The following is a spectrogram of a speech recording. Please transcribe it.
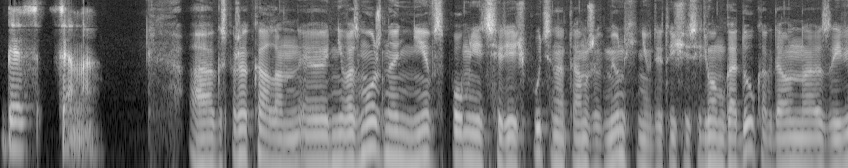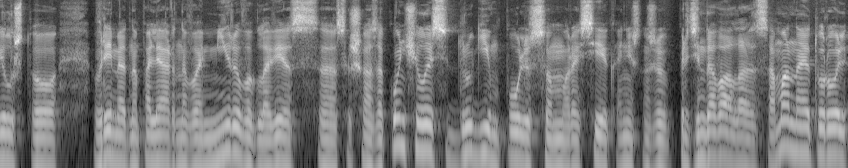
бесценна. А, госпожа Каллан, э, невозможно не вспомнить речь Путина там же в Мюнхене в 2007 году, когда он заявил, что время однополярного мира во главе с э, США закончилось. Другим полюсом Россия, конечно же, претендовала сама на эту роль,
